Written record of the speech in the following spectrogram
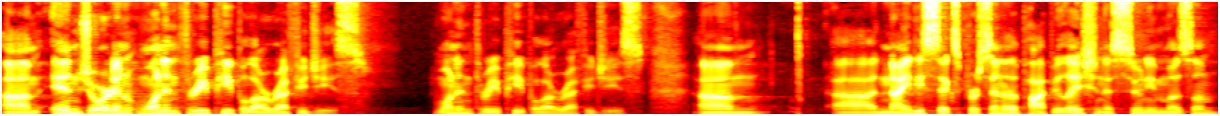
Um, in Jordan, one in three people are refugees. One in three people are refugees. Um, uh, 96% of the population is Sunni Muslim.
